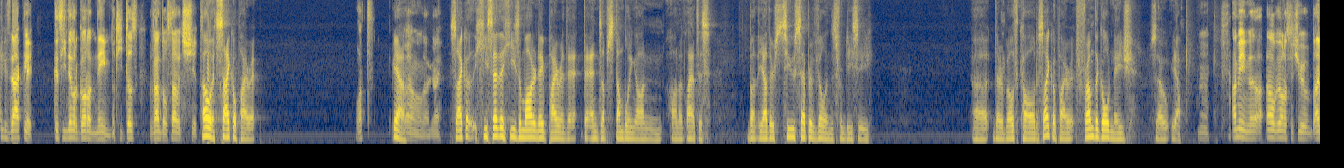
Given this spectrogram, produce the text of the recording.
Exactly. Because he never got a name, but he does Vandal Savage shit. Oh, it's Psycho Pirate. What? Yeah. I don't know that guy. Psycho. He said that he's a modern day pirate that, that ends up stumbling on on Atlantis. But yeah, there's two separate villains from DC. Uh, they're both called Psycho Pirate from the Golden Age. So yeah, I mean, uh, I'll be honest with you. I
